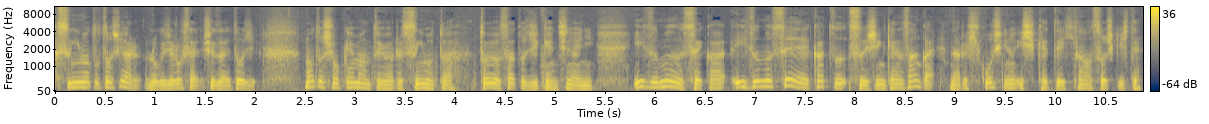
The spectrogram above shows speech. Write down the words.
杉本俊治、66歳、取材当時、元証券マンと言われる杉本は、豊里実験地内に、イズム世界、イズム生活推進研鑽会なる非公式の意思決定機関を組織して、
